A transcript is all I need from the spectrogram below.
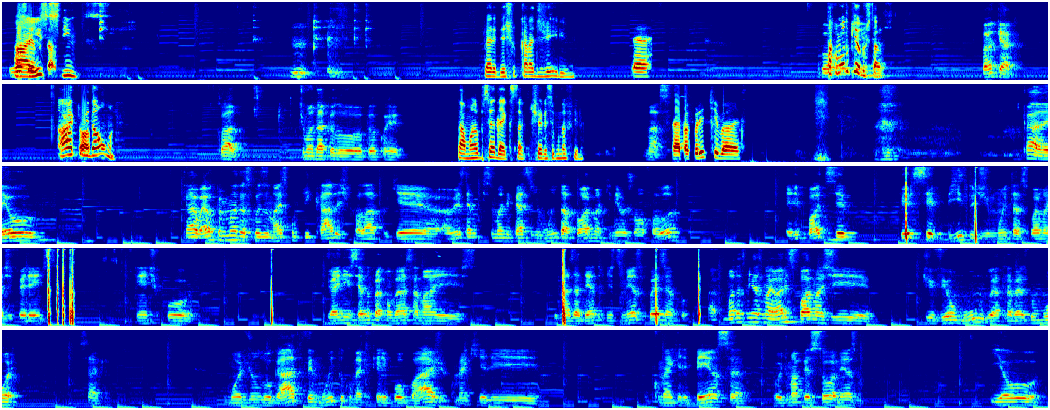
Você, Aí Gustavo? sim. Hum. Pera aí, deixa o cara digerir. Bom, Tá comendo o quê, eu Gustavo? Panqueca, Ah, que me dá uma. claro. Te mandar pelo, pelo correio. Tá, manda pro Sedex, tá? Chega segunda-feira. Massa. Vai pra Curitiba antes. Cara, eu. Cara, o ego pra mim é uma das coisas mais complicadas de falar, porque ao mesmo tempo que se manifesta de muita forma, que nem o João falou, ele pode ser percebido de muitas formas diferentes. Nem, tipo, já iniciando para conversa mais, mais adentro disso mesmo, por exemplo, uma das minhas maiores formas de, de ver o mundo é através do humor, sabe? Humor de um lugar, tu vê muito como é que aquele povo age, como é que ele como é que ele pensa, ou de uma pessoa mesmo. E eu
